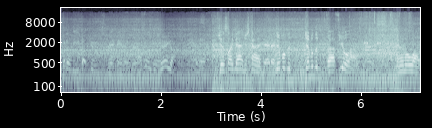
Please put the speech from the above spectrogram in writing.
put a leaf up to it and spray paint over it. There you go. just like that. Just kind of dibble the dibble the uh, fuel out, and it'll light.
